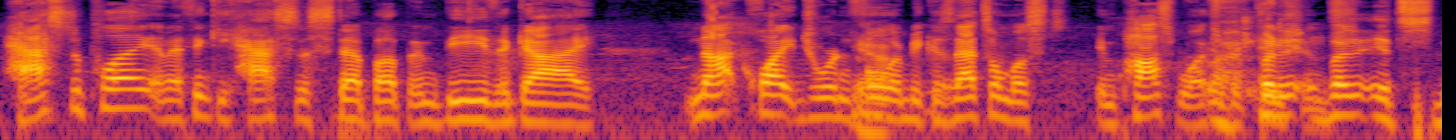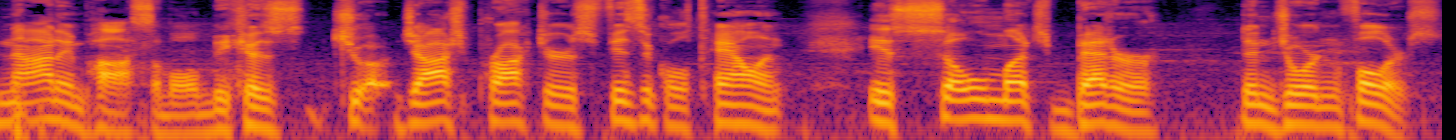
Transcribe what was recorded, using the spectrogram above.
has to play, and I think he has to step up and be the guy. Not quite Jordan yeah. Fuller because that's almost impossible expectations. But it, but it's not impossible because jo- Josh Proctor's physical talent is so much better than Jordan Fuller's.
